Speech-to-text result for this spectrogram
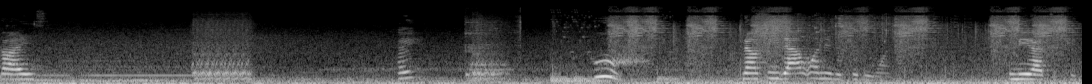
guys. Okay. Whew. Now see that one is a tricky one. To me, that's a tricky.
